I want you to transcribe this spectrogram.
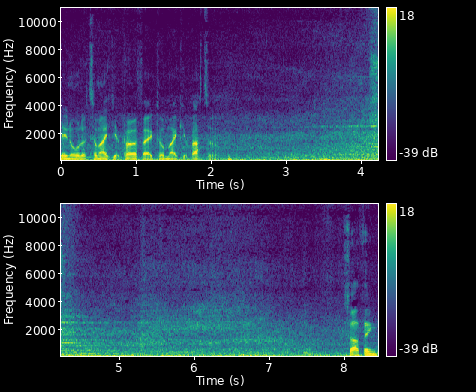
in order to make it perfect or make it better. So I think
